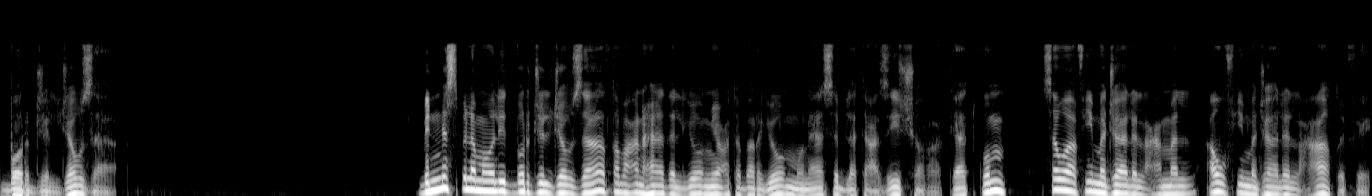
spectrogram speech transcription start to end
برج الجوزاء. بالنسبة لمواليد برج الجوزاء طبعا هذا اليوم يعتبر يوم مناسب لتعزيز شراكاتكم سواء في مجال العمل أو في مجال العاطفة.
